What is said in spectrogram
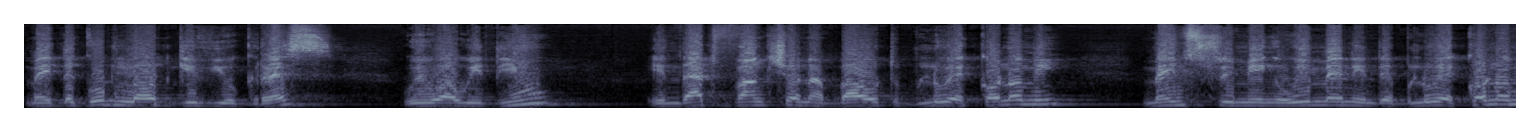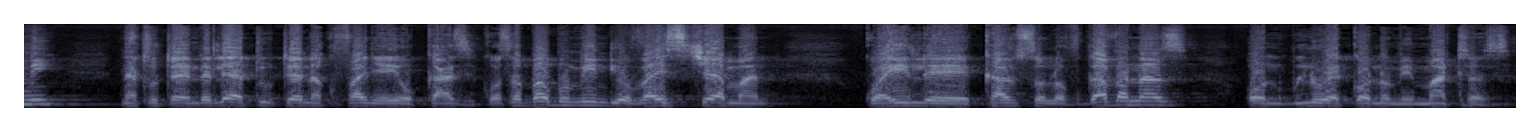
may the good Lord give you grace. We were with you in that function about blue economy, mainstreaming women in the blue economy, na tutaendelea tu tena kufanya hiyo kazi, kwa sababu mimi ndio vice chairman kwa ile Council of Governors on blue economy matters,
